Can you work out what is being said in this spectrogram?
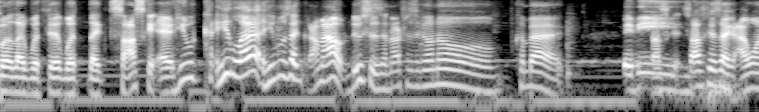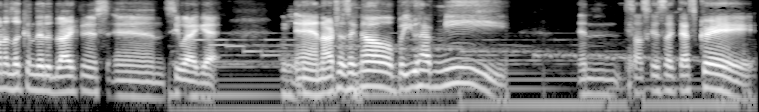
But like with it with like Sasuke, eh, he would he left. He was like, "I'm out, deuces," and Naruto's like, "Oh no, come back." maybe Sasuke, Sasuke's like, "I want to look into the darkness and see what I get." Mhm. And Naruto's like, "No, but you have me." And Sasuke's like, "That's great."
